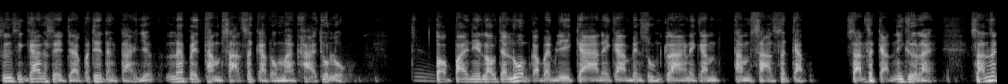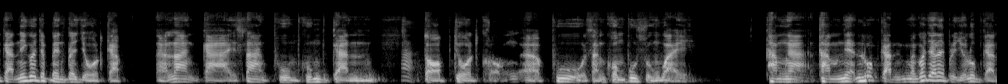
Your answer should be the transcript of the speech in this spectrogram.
ซื้อสินค้าเกษตรจากประเทศต่าง ๆ เยอะและไปทำสารสกัดออกมาขายทั่วโลกอืมต่อไปเนี่ยเราจะร่วมกับอเมริกาในการเป็นศูนย์กลางในการทำสารสกัด สารสกัดนี่คืออะไร สารสกัดนี้ก็จะเป็นประโยชน์กับอ่าร่างกายสร้างภูมิคุ้มกันค่ะตอบโจทย์ของเออผู้สังคมผู้สูงวัยทำงานทำเนี่ยร่วมกันมันก็จะได้ประโยชน์ร่วมกัน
